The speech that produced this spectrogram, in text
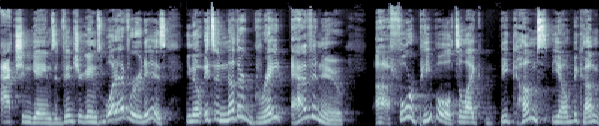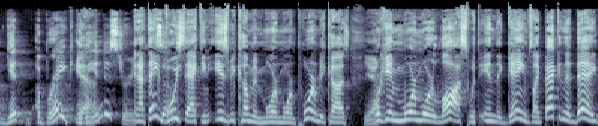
action games, adventure games, whatever it is, you know, it's another great avenue uh, for people to like become, you know, become get a break in Yeah. the industry. And I think So- voice acting is becoming more and more important because Yeah. we're getting more and more lost within the games. Like back in the day,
